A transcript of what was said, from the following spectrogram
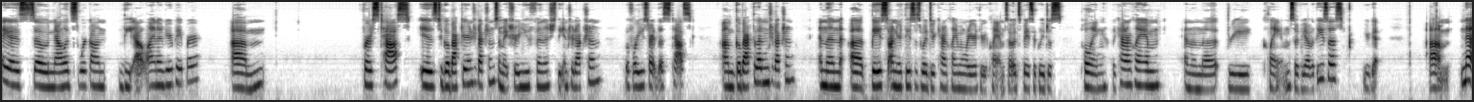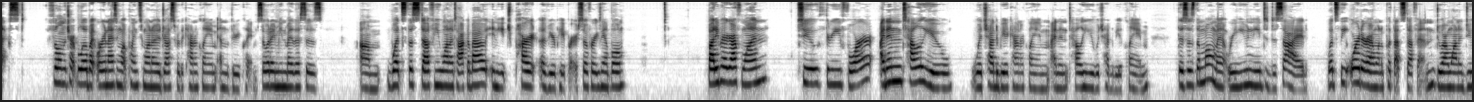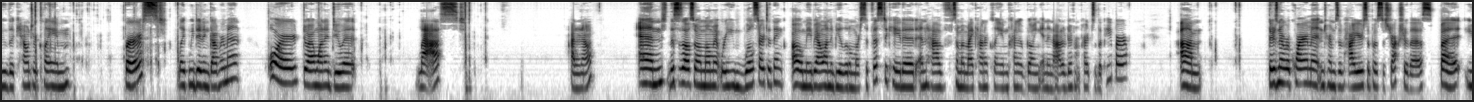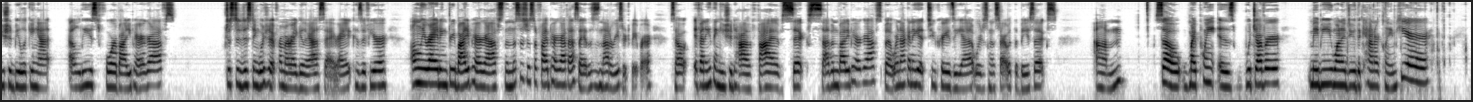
Hey guys, so now let's work on the outline of your paper. Um, first task is to go back to your introduction, so make sure you finish the introduction before you start this task. Um, go back to that introduction, and then uh, based on your thesis, what's your counterclaim and what are your three claims? So it's basically just pulling the counterclaim and then the three claims. So if you have a thesis, you're good. Um, next, Fill in the chart below by organizing what points you want to address for the counterclaim and the three claims. So what I mean by this is um, what's the stuff you want to talk about in each part of your paper. So for example, body paragraph one, two, three, four, I didn't tell you which had to be a counterclaim. I didn't tell you which had to be a claim. This is the moment where you need to decide what's the order I want to put that stuff in. Do I want to do the counterclaim first, like we did in government, or do I want to do it last? I don't know. And this is also a moment where you will start to think, oh, maybe I want to be a little more sophisticated and have some of my counterclaim kind of going in and out of different parts of the paper. Um, there's no requirement in terms of how you're supposed to structure this, but you should be looking at at least four body paragraphs just to distinguish it from a regular essay, right? Because if you're only writing three body paragraphs, then this is just a five paragraph essay. This is not a research paper. So, if anything, you should have five, six, seven body paragraphs, but we're not going to get too crazy yet. We're just going to start with the basics. Um, so, my point is whichever maybe you want to do the counterclaim here,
